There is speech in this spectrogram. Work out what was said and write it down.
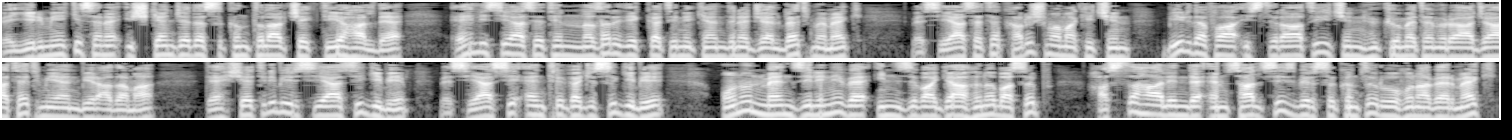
ve 22 sene işkencede sıkıntılar çektiği halde ehli siyasetin nazarı dikkatini kendine celbetmemek ve siyasete karışmamak için bir defa istirahatı için hükümete müracaat etmeyen bir adama dehşetli bir siyasi gibi ve siyasi entrigacısı gibi onun menzilini ve inzivagahını basıp hasta halinde emsalsiz bir sıkıntı ruhuna vermek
